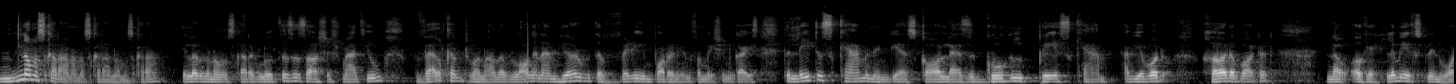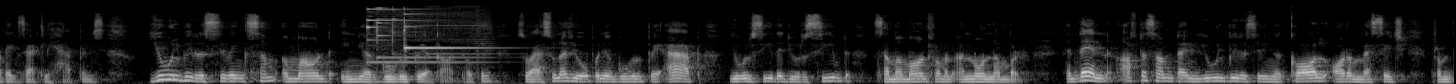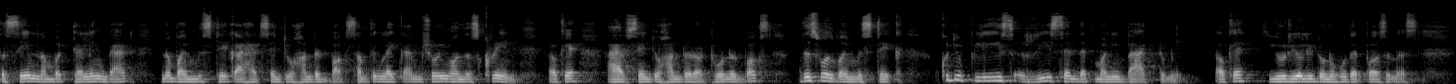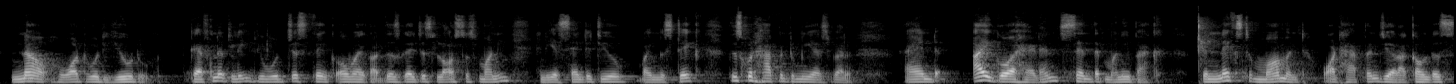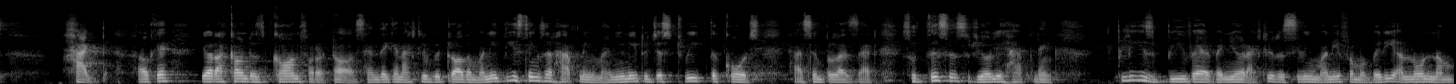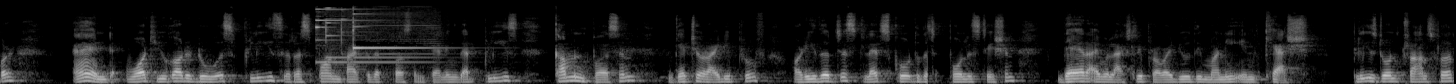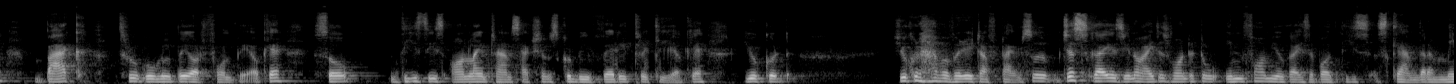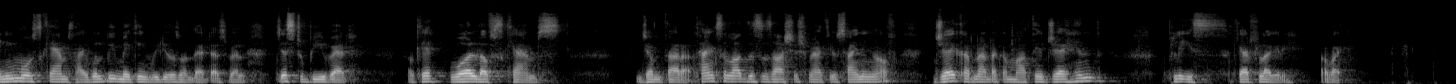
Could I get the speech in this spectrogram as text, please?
Namaskara, Namaskara, Namaskara. Ellargu Namaskaraಗಳು. This is Ashish Mathew. Welcome to another vlog and I'm here with a very important information guys. The latest scam in India is called as a Google Pay scam. Have you ever heard about it? No. Okay, let me explain what exactly happens. You will be receiving some amount in your Google Pay account, okay? So as soon as you open your Google Pay app, you will see that you received some amount from an unknown number and then after some time you will be receiving a call or a message from the same number telling that you know by mistake i had sent you 100 bucks. Something like i'm showing on the screen okay? I have sent you 100 or 200 bucks. This was by mistake. Could you please resend that money back to me okay? You really don't know who that person is. Now what would you do? Definitely you would just think oh my god this guy just lost his money and he has sent it to you by mistake. This could happen to me as well. And I go ahead and send that money back. The next moment, what happens, your account is hacked. Okay, your account is gone for a toss and they can actually withdraw the money. These things are happening, man. You need to just tweak the codes as simple as that. So, this is really happening. Please beware when you're actually receiving money from a very unknown number. And what you got to do is please respond back to that person telling that please come in person, get your ID proof, or either just let's go to the police station. There, I will actually provide you the money in cash. Please don't transfer back through Google Pay or PhonePe. Okay, so these these online transactions could be very tricky. Okay, you could you could have a very tough time. So just guys, you know, I just wanted to inform you guys about these scams. There are many more scams. I will be making videos on that as well. Just to beware. Okay. World of scams. Jamtara. Thanks a lot. This is Ashish Mathew signing off. Jai Karnataka Mate. Jai Hind. Please, careful agri. Bye-bye.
